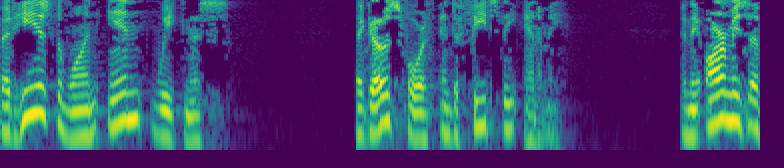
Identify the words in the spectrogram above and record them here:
But he is the one in weakness that goes forth and defeats the enemy. And the armies of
